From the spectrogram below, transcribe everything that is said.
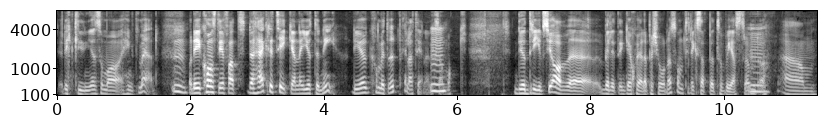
riktlinjer som har hängt med. Mm. Och det är konstigt för att den här kritiken är ju inte ny. Det har kommit upp hela tiden. Liksom, Mm. och det drivs ju av eh, väldigt engagerade personer som till exempel Tobias Ström. Då. Ehm,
